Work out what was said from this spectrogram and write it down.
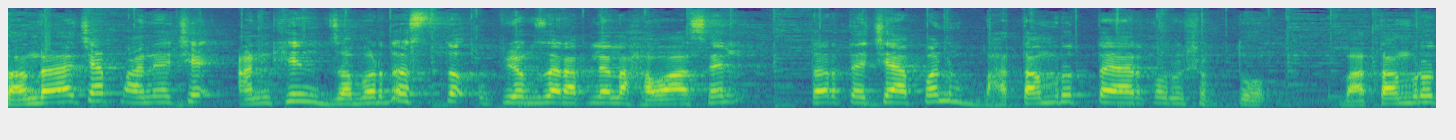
तांदळाच्या पाण्याचे आणखीन जबरदस्त उपयोग जर आपल्याला हवा असेल तर त्याचे आपण भातामृत तयार करू शकतो. भातामृत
